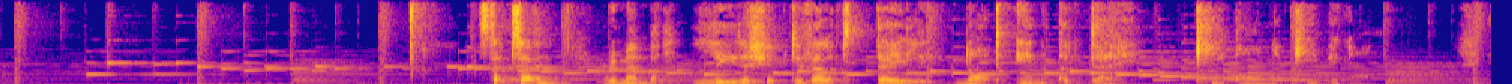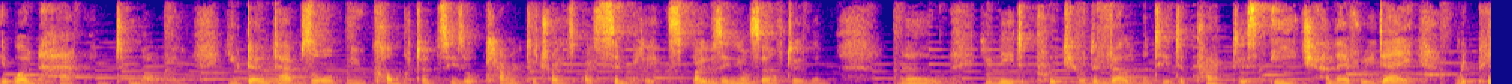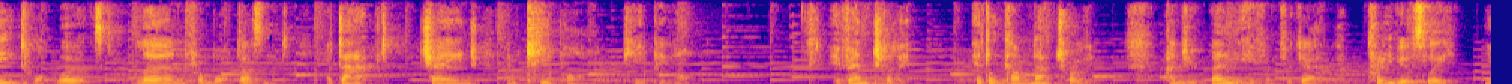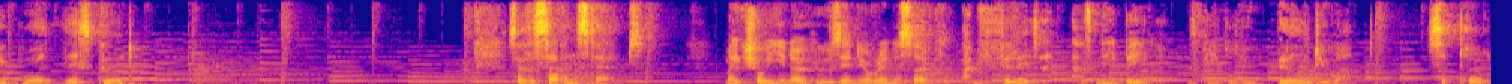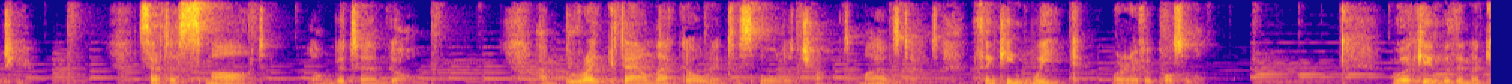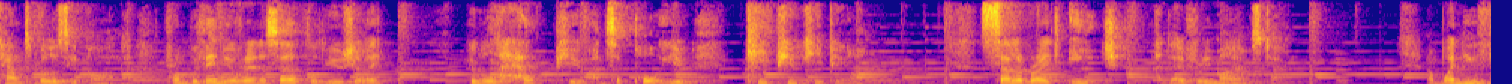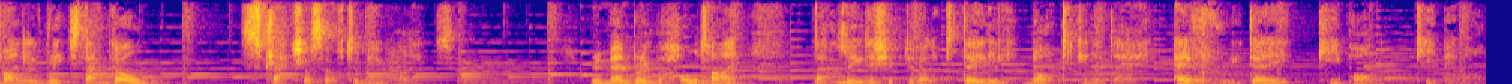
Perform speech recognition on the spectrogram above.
Step 7 Remember, leadership develops daily, not in a day. Keep on keeping on. It won't happen tomorrow. You don't absorb new competencies or character traits by simply exposing yourself to them. No, you need to put your development into practice each and every day. Repeat what works, learn from what doesn't. Adapt, change, and keep on keeping on. Eventually, it'll come naturally, and you may even forget that previously you weren't this good. So, the seven steps make sure you know who's in your inner circle and fill it as need be with people who build you up, support you. Set a smart, longer term goal and break down that goal into smaller chunks, milestones, thinking week wherever possible. Working with an accountability partner from within your inner circle, usually, who will help you and support you, keep you keeping on. Celebrate each and every milestone. And when you finally reach that goal, stretch yourself to new heights. Remembering the whole time that leadership develops daily, not in a day. Every day, keep on keeping on.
